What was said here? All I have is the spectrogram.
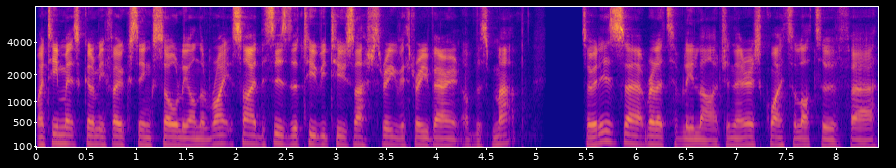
My teammates are going to be focusing solely on the right side. This is the 2v2 slash 3v3 variant of this map. So it is uh, relatively large and there is quite a lot of uh,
